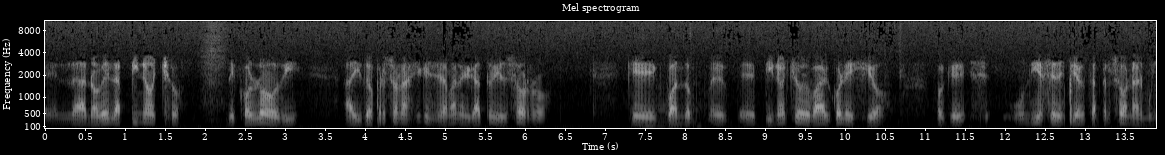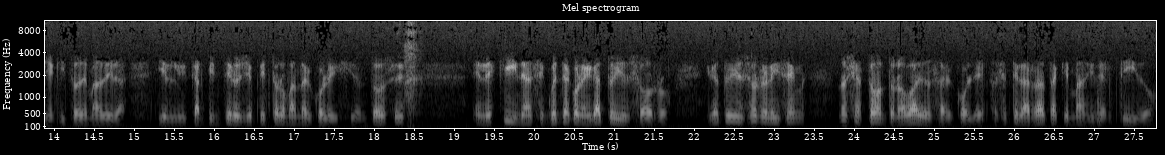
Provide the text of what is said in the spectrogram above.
en la novela Pinocho de Collodi hay dos personajes que se llaman el gato y el zorro. Que cuando eh, eh, Pinocho va al colegio, porque un día se despierta persona el muñequito de madera y el carpintero Gepetto lo manda al colegio. Entonces, en la esquina se encuentra con el gato y el zorro. El gato y el zorro le dicen, no seas tonto, no vayas al cole, hacete la rata que es más divertido.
